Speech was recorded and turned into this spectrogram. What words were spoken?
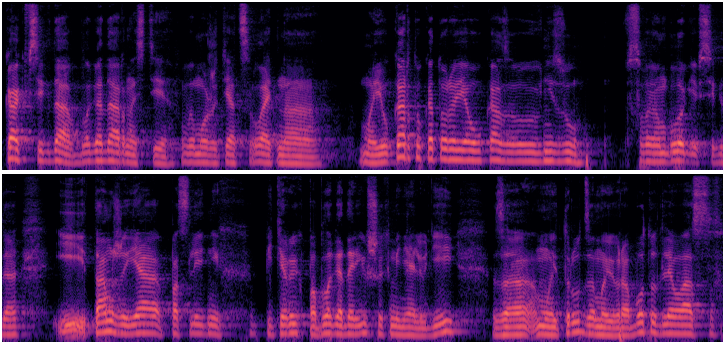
Как всегда, в благодарности вы можете отсылать на мою карту, которую я указываю внизу в своем блоге всегда. И там же я последних пятерых поблагодаривших меня людей за мой труд, за мою работу для вас,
